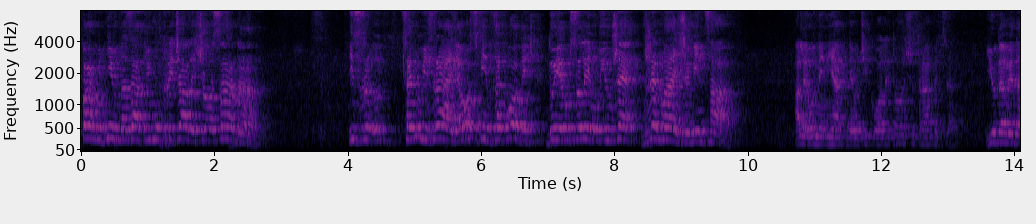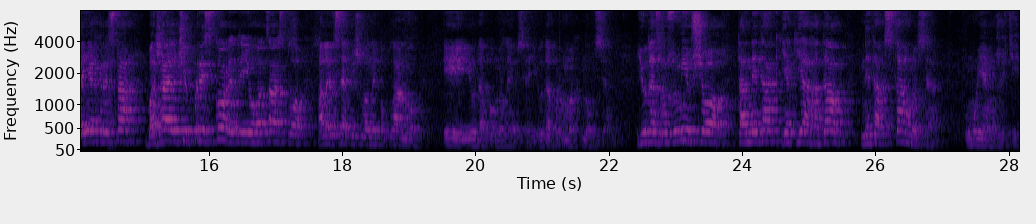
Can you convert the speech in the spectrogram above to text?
пару днів назад йому кричали, що Осана. Ізра... Царю Ізраїля, ось він заходить до Єрусалиму і вже, вже майже він цар. Але вони ніяк не очікували того, що трапиться. Юда видає Христа, бажаючи прискорити його царство, але все пішло не по плану. І Юда помилився, Юда промахнувся. Юда зрозумів, що та не так, як я гадав, не так сталося у моєму житті.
